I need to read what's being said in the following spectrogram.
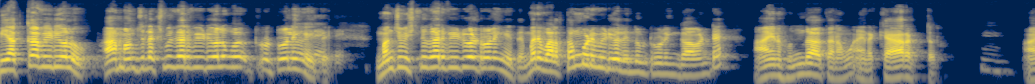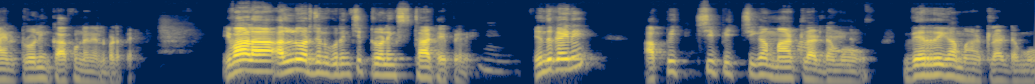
మీ అక్క వీడియోలు ఆ మంచు లక్ష్మి గారి వీడియోలు ట్రో- ట్రోలింగ్ అవుతాయి మంచు విష్ణు గారి వీడియోలు ట్రోలింగ్ అవుతాయి మరి వాళ్ళ తమ్ముడి వీడియోలు ఎందుకు ట్రోలింగ్ కావంటే ఆయన హుందాతనము ఆయన క్యారెక్టర్. ఆయన ట్రోలింగ్ కాకుండా నిలబడతాయి. ఇవాళ అల్లు అర్జున్ గురించి ట్రోలింగ్ స్టార్ట్ అయిపోయినాయి. ఎందుకని? ఆ పిచ్చి పిచ్చిగా మాట్లాడడము వెర్రిగా మాట్లాడడము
